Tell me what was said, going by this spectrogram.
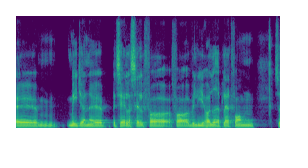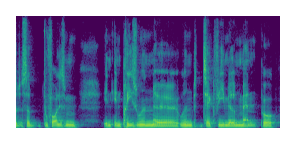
øh, medierne betaler selv for, for vedligeholdet af platformen, så, så du får ligesom en, en pris uden, øh, uden tech-fee mand på.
